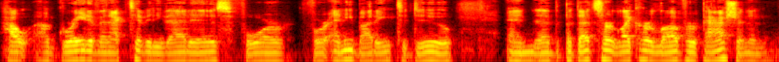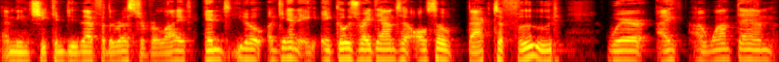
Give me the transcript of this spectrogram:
how how great of an activity that is for for anybody to do. And uh, but that's her like her love, her passion, and I mean she can do that for the rest of her life. And you know, again, it, it goes right down to also back to food, where I I want them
